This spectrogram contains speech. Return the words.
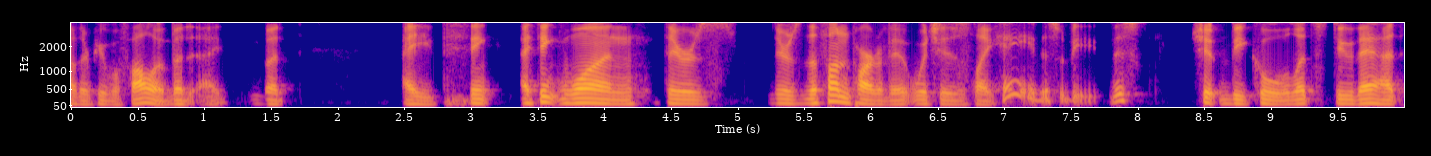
other people follow? But I, but I think I think one there's there's the fun part of it, which is like, hey, this would be this shit would be cool. Let's do that.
